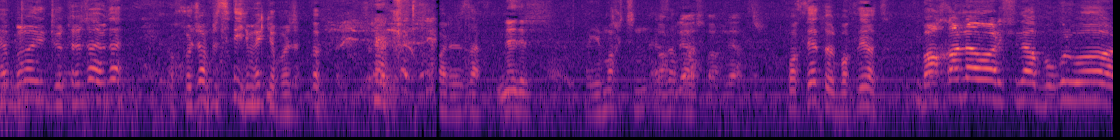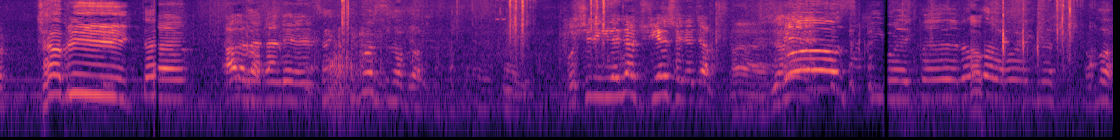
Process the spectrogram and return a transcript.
Ben bunu götüreceğim evde. Hocam bize yemek yapacak. var erzak. Nedir? Yemek için erzak var. Bakliyat bakliyat. Bakliyat var bakliyat. Makarna var içinde, bulgur var. Tebrik. Te- Alın efendim. Sen kibarsın abla. Bu şimdi gideceğim çiçeğe söyleyeceğim. Yaz. Allahu Ekber. Allahu Ekber. Allah.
